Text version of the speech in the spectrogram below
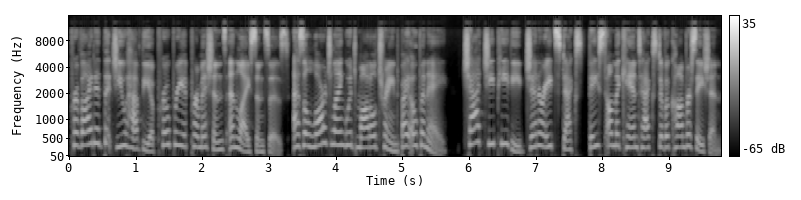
provided that you have the appropriate permissions and licenses. As a large language model trained by OpenAI, ChatGPT generates text based on the context of a conversation,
